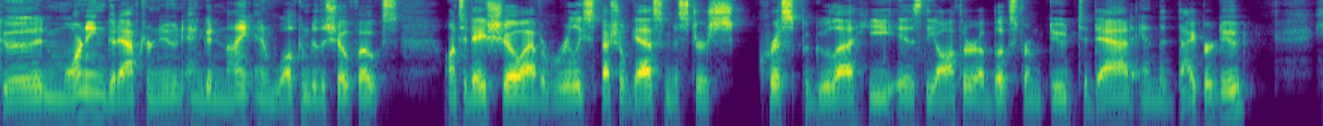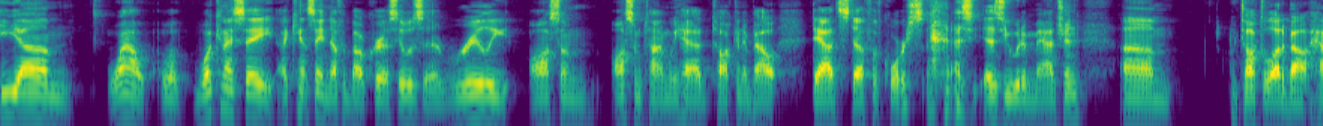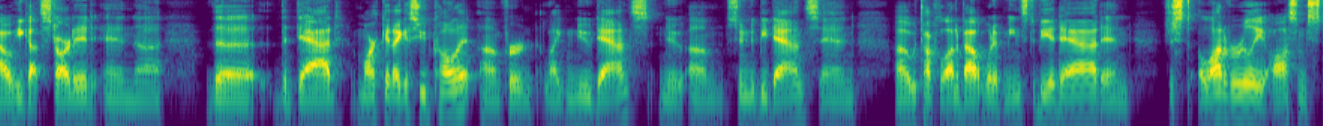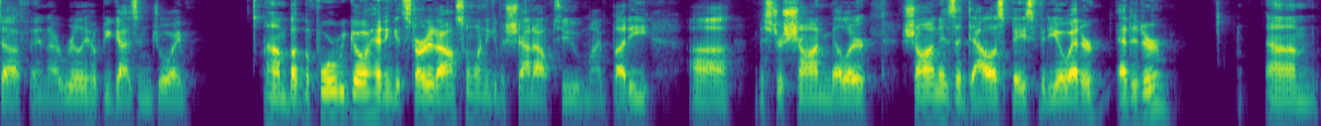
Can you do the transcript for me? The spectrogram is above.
Good morning, good afternoon, and good night, and welcome to the show, folks. On today's show, I have a really special guest, Mr. Chris Pegula. He is the author of books from Dude to Dad and The Diaper Dude. He, um, wow, what can I say? I can't say enough about Chris. It was a really awesome, awesome time we had talking about dad stuff, of course, as as you would imagine. Um, we talked a lot about how he got started and. Uh, the the dad market, I guess you'd call it, um, for like new dads, new um, soon to be dads, and uh, we talked a lot about what it means to be a dad and just a lot of really awesome stuff. And I really hope you guys enjoy. Um, but before we go ahead and get started, I also want to give a shout out to my buddy, uh, Mr. Sean Miller. Sean is a Dallas-based video editor. Editor. Um,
